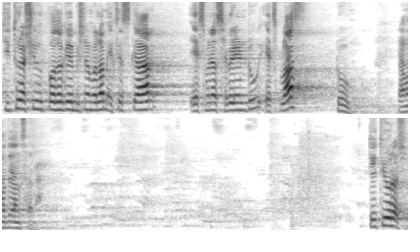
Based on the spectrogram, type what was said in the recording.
তৃতীয় রাশির উৎপাদকের বিষয় পেলাম x square x minus seven into x plus two আমাদের অ্যান্সার তৃতীয় রাশি।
